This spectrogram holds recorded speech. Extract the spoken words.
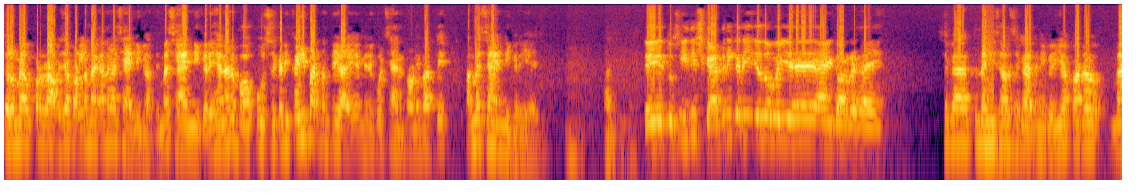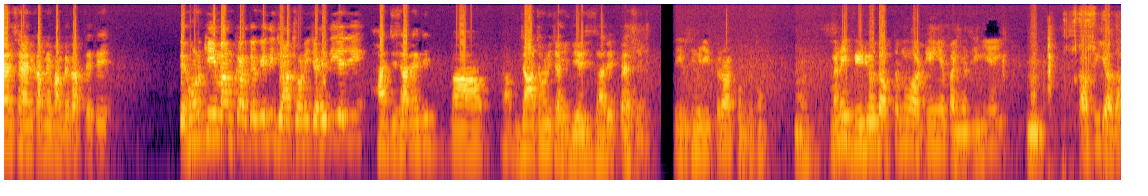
ਚਲੋ ਮੈਂ ਉੱਪਰ ਰਫ ਜਿਹਾ ਪੜ ਲਿਆ ਮੈਂ ਕਹਿੰਦਾ ਮੈਂ ਸਾਈਨ ਨਹੀਂ ਕਰਦੇ। ਮੈਂ ਸਾਈਨ ਨਹੀਂ ਕਰੇ ਇਹਨਾਂ ਨੇ ਬਹੁਤ ਕੋਸ਼ਿਸ਼ ਕਰੀ। ਕਈ ਵਾਰ ਬੰਦੇ ਆਏ ਆ ਮੇਰੇ ਕੋਲ ਸਾਈਨ ਕਰਾਉਣੇ ਵਾਸਤੇ ਪਰ ਮੈਂ ਸਾਈਨ ਨਹੀਂ ਕਰੇ ਹੈ। ਜੀ ਹਾਂਜੀ। ਤੇ ਤੁਸੀਂ ਇਹਦੀ ਸ਼ਿਕਾਇਤ ਨਹੀਂ ਕਰੀ ਜਦੋਂ ਬਈ ਇਹ ਐਂ ਕਰ ਰਿਹਾ ਹੈ ਸ਼ਿਕਾਇਤ ਨਹੀਂ ਸਰ ਸ਼ਿਕਾਇਤ ਨਹੀਂ ਕਰੀ ਆ ਪਰ ਮੈਂ ਸਾਈਨ ਕਰਨੇ ਬੰਦ ਕਰਤੇ ਤੇ ਤੇ ਹੁਣ ਕੀ ਮੰਗ ਕਰਦੇ ਹੋ ਕਿ ਇਹਦੀ ਜਾਂਚ ਹੋਣੀ ਚਾਹੀਦੀ ਹੈ ਜੀ? ਹਾਂਜੀ ਸਰ ਇਹਦੀ ਅਹ, ਜਾਂਚ ਹੋਣੀ ਚਾਹੀਦੀ ਹੈ ਜੀ ਸਾਰੇ ਪੈਸੇ। ਦੀ ਦੀਪ ਸਿੰਘ ਜੀ ਤਰਾ ਖੁਰਦ ਤੋਂ। ਮੈंने ਵੀਡੀਓ ਦਫ਼ਤਰ ਨੂੰ ਆਰਟੀਆਈਆਂ ਪਾਈਆਂ ਸੀਗੀਆਂ ਜੀ। ਕਾਫੀ ਜ਼ਿਆਦਾ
